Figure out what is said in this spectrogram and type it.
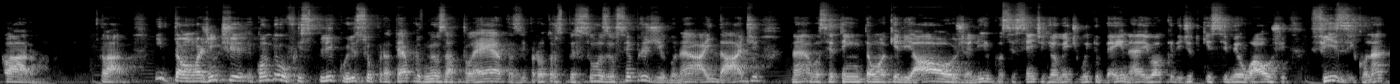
Claro. Claro. Então, a gente, quando eu explico isso pra, até para os meus atletas e para outras pessoas, eu sempre digo, né? A idade, né? Você tem então aquele auge ali, que você sente realmente muito bem, né? Eu acredito que esse meu auge físico, né?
